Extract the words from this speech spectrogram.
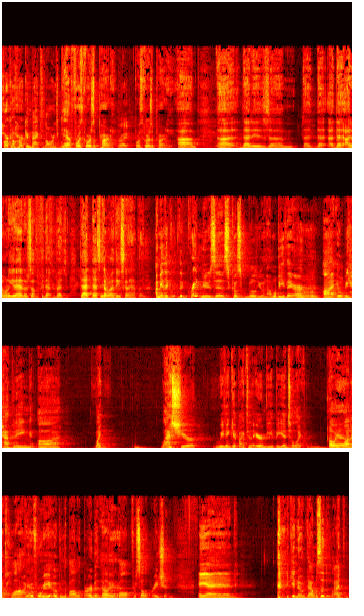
harken, harken back to the Orange Bowl. Yeah, fourth quarter's a party. Right. Fourth quarter's a party. Um, uh, that is um, that, that, uh, that I don't want to get ahead of myself, but that but that that's kind of what I think is going to happen. I mean, the, the great news is because Will, you and I will be there. Mm-hmm. Uh, it will be happening. Uh, like last year, we didn't get back to the Airbnb until like Oh, yeah. one o'clock Yeah, before we opened the bottle of bourbon that Oh, we yeah. bought for celebration, and you know that was a. I,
